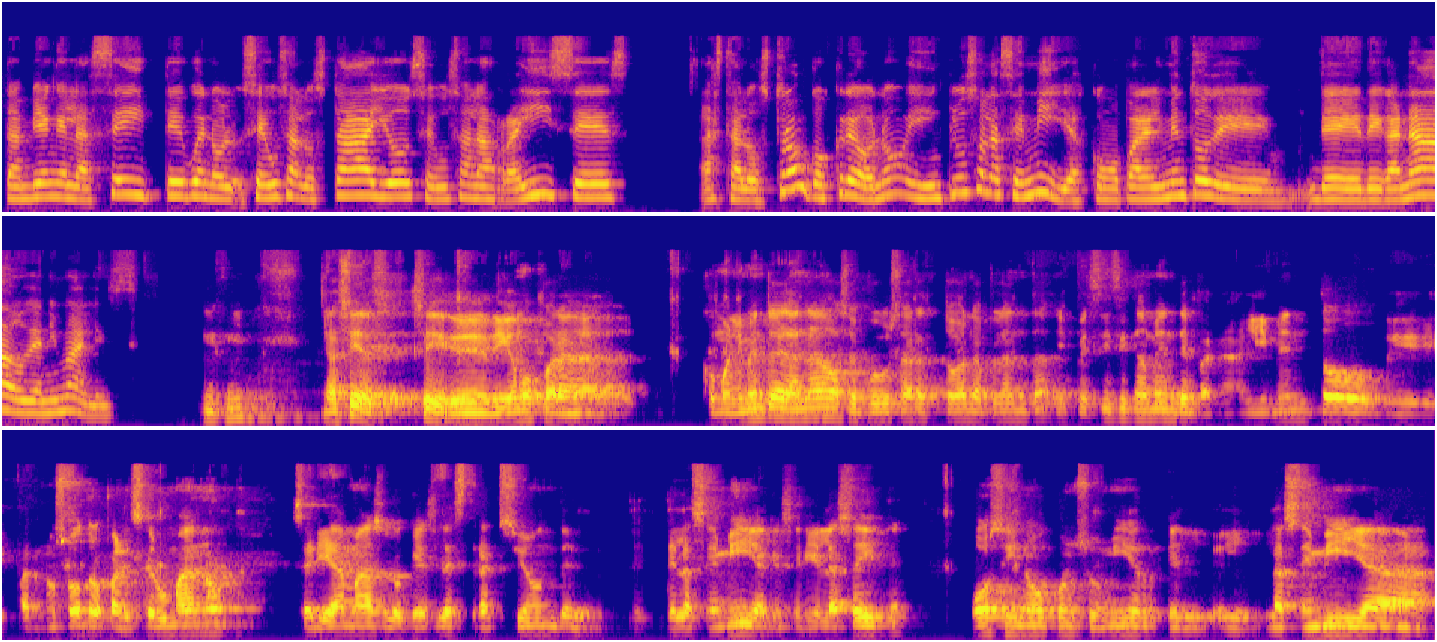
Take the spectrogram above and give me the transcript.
también el aceite, bueno, se usan los tallos, se usan las raíces, hasta los troncos, creo, ¿no? E incluso las semillas, como para alimento de, de, de ganado, de animales. Así es, sí, eh, digamos para, como alimento de ganado se puede usar toda la planta, específicamente para alimento eh, para nosotros, para el ser humano, sería más lo que es la extracción de, de, de la semilla, que sería el aceite, o si no, consumir el, el, la semilla,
